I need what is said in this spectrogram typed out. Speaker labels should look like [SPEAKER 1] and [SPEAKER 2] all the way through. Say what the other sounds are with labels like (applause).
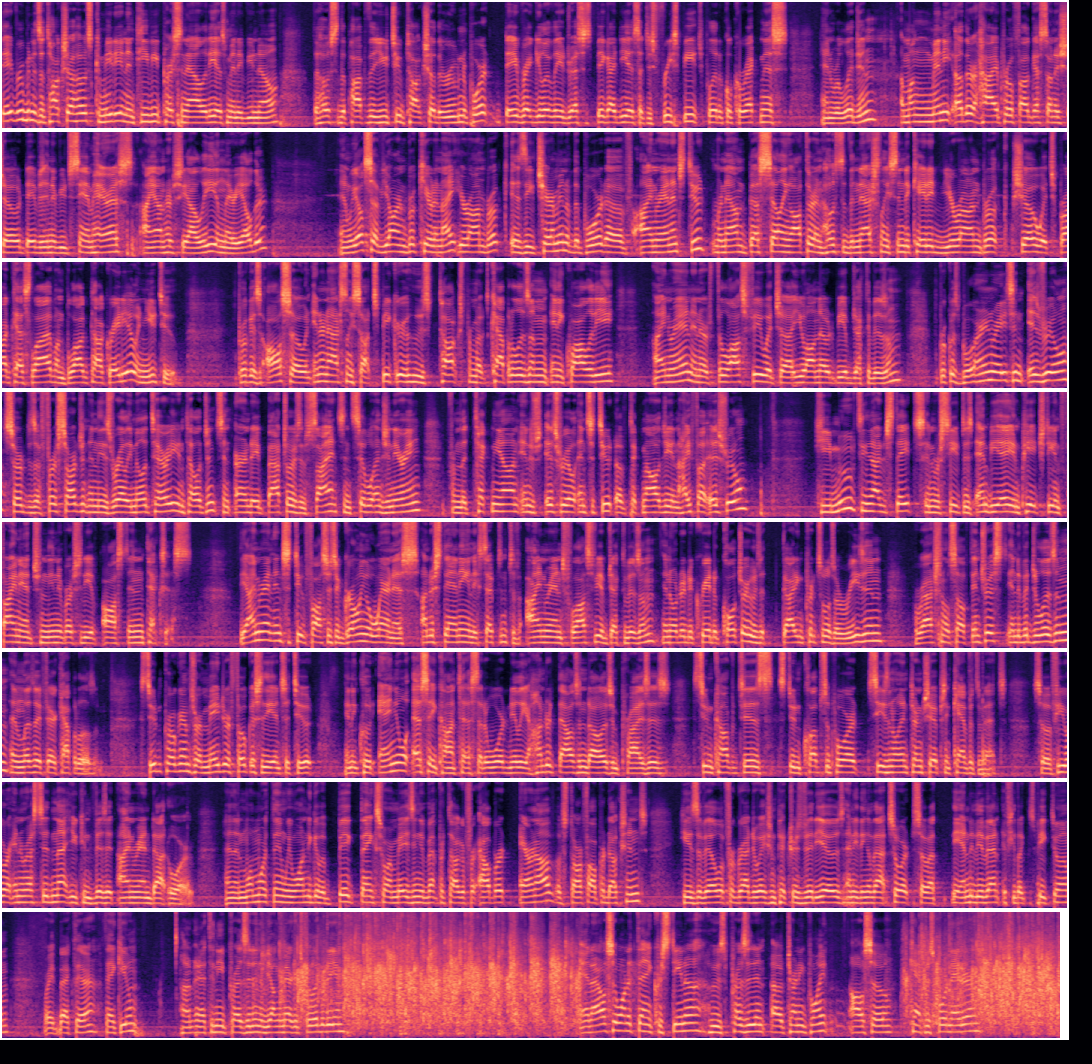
[SPEAKER 1] Dave Rubin is a talk show host, comedian, and TV personality, as many of you know. The host of the popular YouTube talk show, The Rubin Report, Dave regularly addresses big ideas such as free speech, political correctness, and religion. Among many other high profile guests on his show, Dave has interviewed Sam Harris, Ayaan Hirsi Ali, and Larry Elder. And we also have Yaron Brook here tonight. Yaron Brook is the chairman of the board of Ayn Rand Institute, renowned best-selling author and host of the nationally syndicated Yaron Brook Show, which broadcasts live on Blog Talk Radio and YouTube. Brook is also an internationally sought speaker whose talks promotes capitalism, inequality, Ayn Rand and her philosophy, which uh, you all know to be objectivism. Brook was born and raised in Israel, served as a first sergeant in the Israeli military intelligence, and earned a Bachelor's of Science in Civil Engineering from the Technion Israel Institute of Technology in Haifa, Israel. He moved to the United States and received his MBA and PhD in finance from the University of Austin, Texas. The Ayn Rand Institute fosters a growing awareness, understanding, and acceptance of Ayn Rand's philosophy objectivism in order to create a culture whose guiding principles are reason, rational self-interest, individualism, and laissez-faire capitalism. Student programs are a major focus of the Institute and include annual essay contests that award nearly $100,000 in prizes, student conferences, student club support, seasonal internships, and campus events. So if you are interested in that, you can visit aynrand.org. And then one more thing, we wanted to give a big thanks to our amazing event photographer, Albert Aronov of Starfall Productions. He's available for graduation pictures, videos, anything of that sort. So at the end of the event, if you'd like to speak to him, right back there. Thank you. I'm Anthony, President of Young Americans for Liberty. And I also want to thank Christina, who's President of Turning Point, also campus coordinator.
